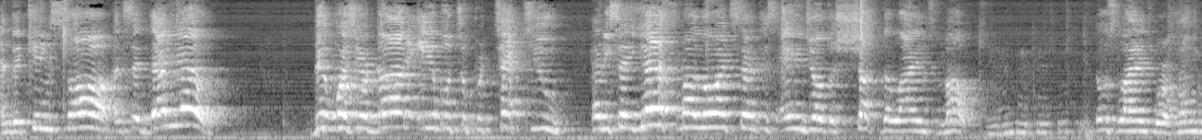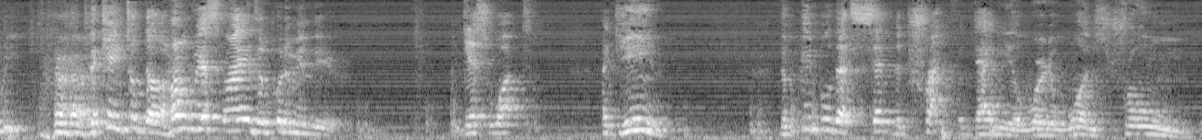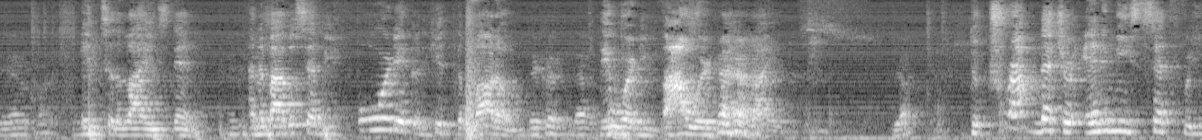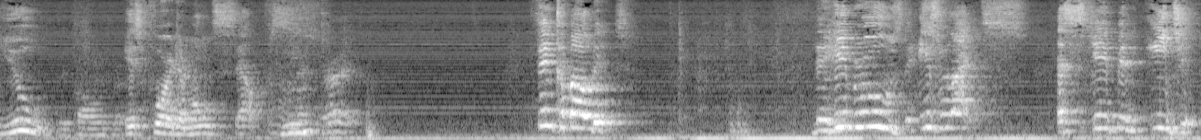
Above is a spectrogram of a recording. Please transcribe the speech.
And the king saw and said, Daniel, did, was your God able to protect you? And he said, Yes, my Lord sent this angel to shut the lion's mouth. Mm-hmm. Those lions were hungry. The king took the hungriest lions and put them in there. Guess what? Again, the people that set the trap for Daniel were the ones thrown into the lion's den. And the Bible said before they could hit the bottom, They they were devoured by the lions. yep, The trap that your enemy set for you they fall into. is for their own selves. Mm-hmm. Right. Think about it. The Hebrews, the Israelites, escaping Egypt.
